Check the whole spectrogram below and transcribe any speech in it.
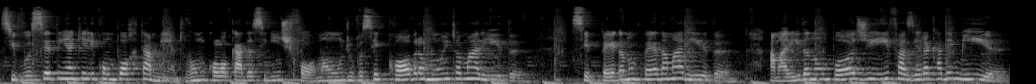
se você tem aquele comportamento, vamos colocar da seguinte forma, onde você cobra muito a marida, você pega no pé da marida. A marida não pode ir fazer academia,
